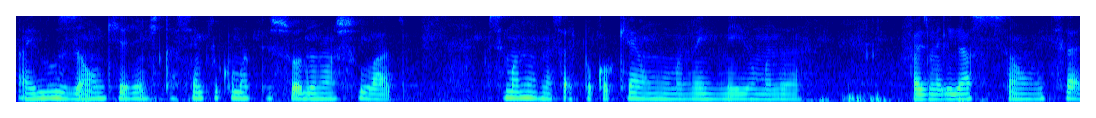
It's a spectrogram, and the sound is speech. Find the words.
a ilusão que a gente tá sempre com uma pessoa do nosso lado. Você manda uma mensagem para qualquer um, manda um e-mail, manda, faz uma ligação, etc.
